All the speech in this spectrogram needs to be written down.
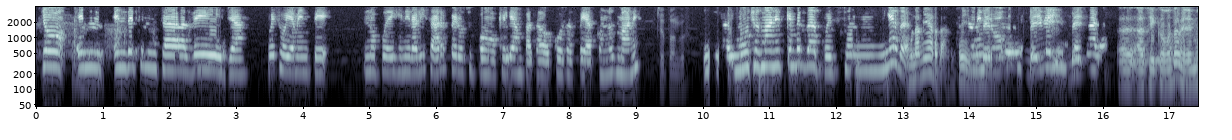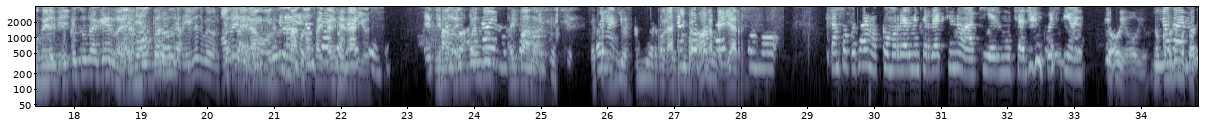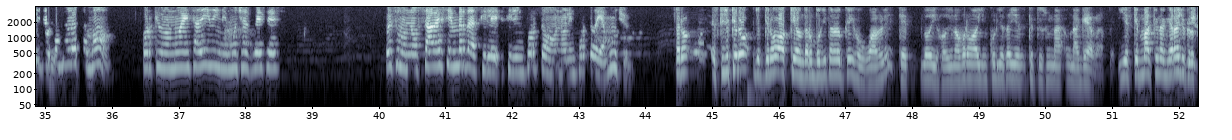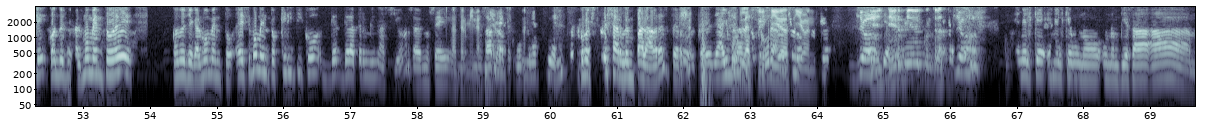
yo, en, en defensa de ella, pues obviamente no puede generalizar, pero supongo que le han pasado cosas feas con los manes. Supongo. Y hay muchos manes que en verdad pues son mierdas. Una mierda, sí. Pero, baby, baby, Ah, Así como también hay mujeres, esto es una guerra Hay ambos bandos. terribles, weón. A ver, Hay sí, ambos sí, sí, bandos, hay mercenarios. es que En no, ambos es- bandos hay bajas. Oigan, ahora sí, tampoco, para sabemos pelear. cómo, tampoco sabemos cómo realmente reaccionó aquí el muchacho en cuestión. Sí, obvio, obvio. No y no sabemos cómo lo tomó, porque uno no es adivino y muchas veces, pues uno no sabe si en verdad si le, si le importó o no le importó de a mucho. Pero es que yo quiero, yo quiero aquí ahondar un poquito en lo que dijo Wable, que lo dijo de una forma bien curiosa, y es que esto es una, una guerra. Y es que más que una guerra, yo creo que cuando llega el momento de, cuando llega el momento, ese momento crítico de, de la terminación, o sea, no sé. La terminación. no sé cómo, cómo expresarlo en palabras, pero hay un La suicidación. yo, El término del contrato. yo, en el que, en el que uno, uno empieza a,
